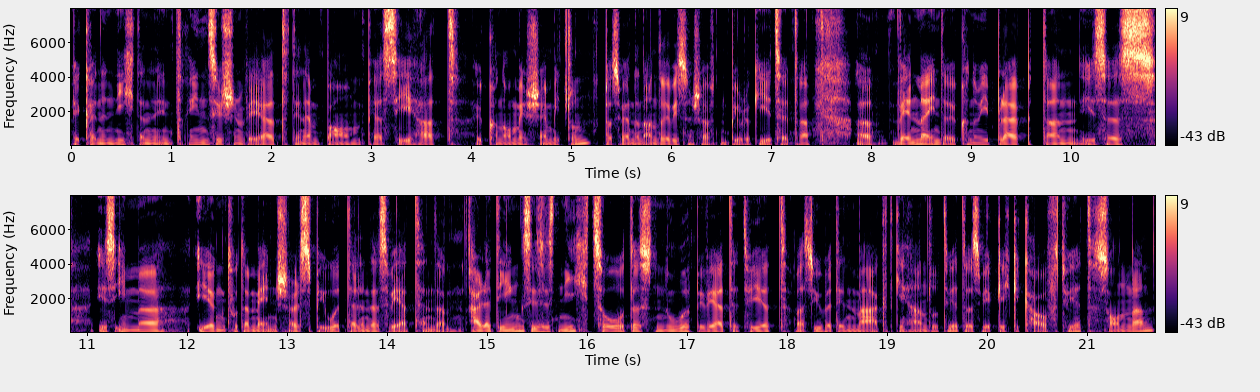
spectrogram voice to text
Wir können nicht einen intrinsischen Wert, den ein Baum per se hat, ökonomisch ermitteln. Das wären dann andere Wissenschaften, Biologie etc. Äh, wenn man in der Ökonomie bleibt, dann ist es ist immer irgendwo der Mensch als beurteilender, als Wertender. Allerdings ist es nicht so, dass nur bewertet wird, was über den Markt gehandelt wird, was wirklich gekauft wird, sondern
